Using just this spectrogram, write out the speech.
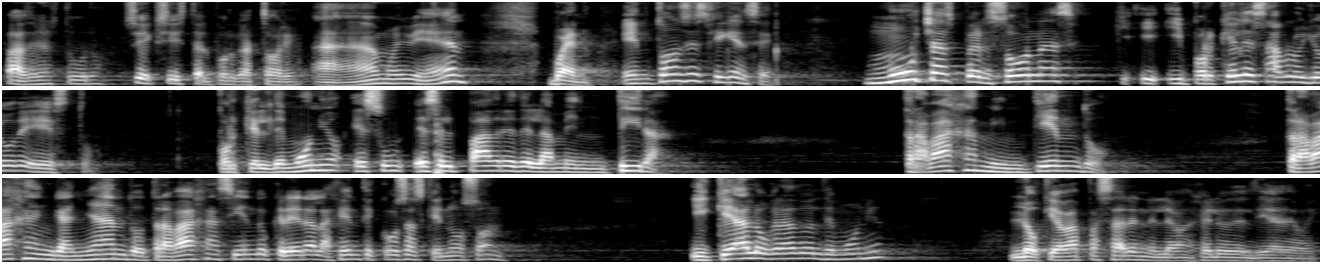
Padre Arturo, sí existe el purgatorio. Ah, muy bien. Bueno, entonces fíjense, muchas personas, ¿y, y por qué les hablo yo de esto? Porque el demonio es, el padre de la mentira. Trabaja mintiendo, trabaja engañando, trabaja haciendo creer a la gente cosas que no son. ¿Y qué ha logrado el demonio? Lo que va a pasar en el Evangelio del día de hoy.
